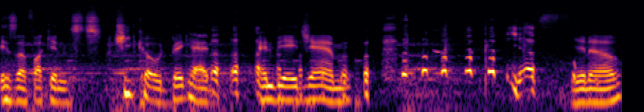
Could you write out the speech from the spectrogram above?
is a fucking cheat code. Big head, NBA Jam. yes. You know,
